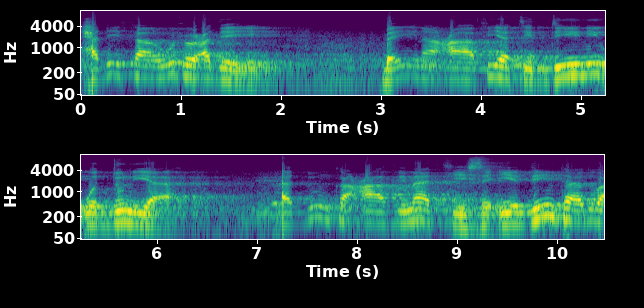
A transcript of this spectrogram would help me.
xadiidkan wuxuu caddeeyey bayna caafiyati addiini waddunyaa adduunka caafimaadkiisa iyo diintaaduba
